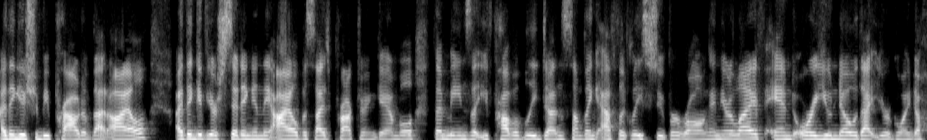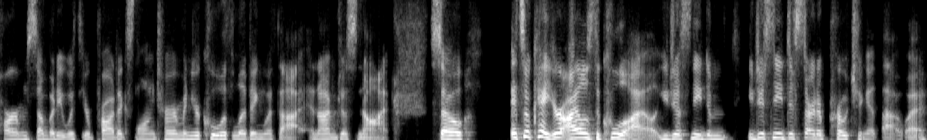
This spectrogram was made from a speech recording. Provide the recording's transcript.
i think you should be proud of that aisle. I think if you're sitting in the aisle besides procter and gamble that means that you've probably done something ethically super wrong in your life and or you know that you're going to harm somebody with your products long term and you're cool with living with that and i'm just not. So it's okay. Your aisle is the cool aisle. You just need to you just need to start approaching it that way.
